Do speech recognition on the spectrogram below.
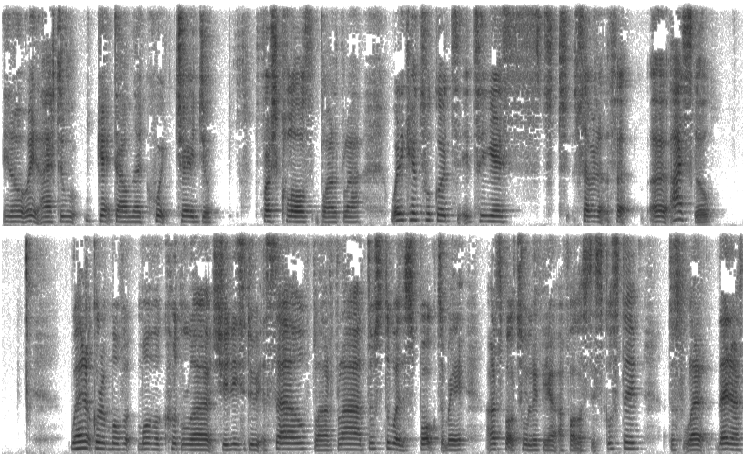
you know what I mean? I had to get down there quick, change her, fresh clothes, blah, blah. When it came to going to, into year seven at the uh, high school, we're not going to mother, mother cuddle her, she needs to do it herself, blah, blah. Just the way they spoke to me, I spoke to Olivia, I thought that's disgusting. Just let, then I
